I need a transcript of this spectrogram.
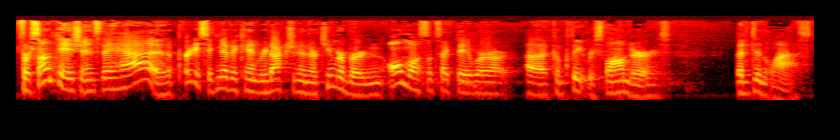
For some patients, they had a pretty significant reduction in their tumor burden. Almost looks like they were uh, complete responders, but it didn't last.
